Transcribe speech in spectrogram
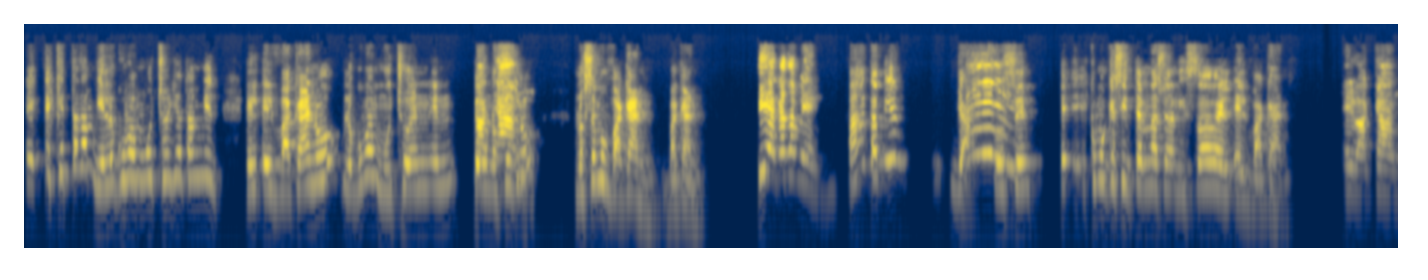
e, es que está también, lo ocupan mucho ya también. El, el bacano lo ocupan mucho en. en pero nosotros lo hacemos bacán, bacán. Sí, acá también. Ah, también. Ya, entonces, e, es como que se internacionalizado el, el bacán. El bacán.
